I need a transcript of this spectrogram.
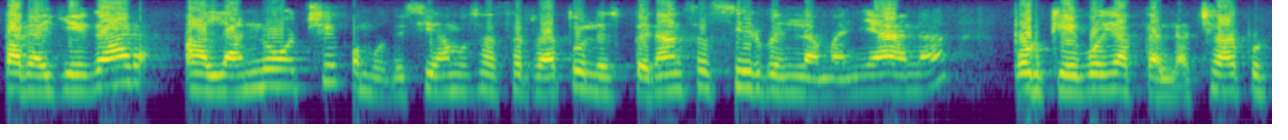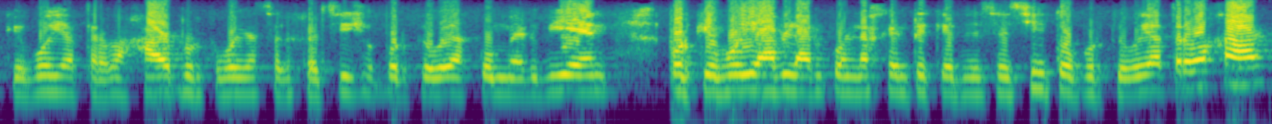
para llegar a la noche, como decíamos hace rato, la esperanza sirve en la mañana, porque voy a talachar, porque voy a trabajar, porque voy a hacer ejercicio, porque voy a comer bien, porque voy a hablar con la gente que necesito, porque voy a trabajar.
